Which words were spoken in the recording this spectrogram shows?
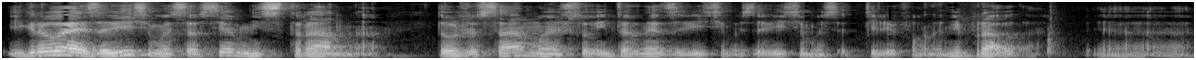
Игровая зависимость совсем не странна. То же самое, что интернет-зависимость, зависимость от телефона. Неправда. Э,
